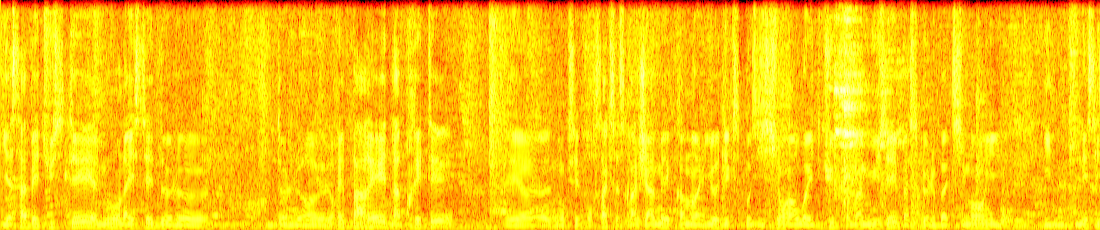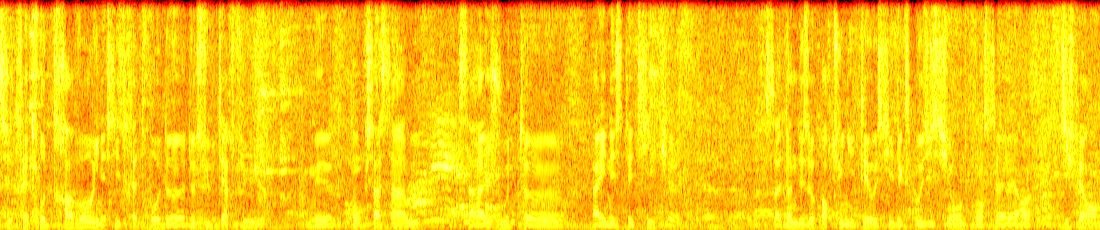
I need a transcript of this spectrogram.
il y a sa vétusté. Nous, on a essayé de le, réparer, de la prêter. Et euh, donc c'est pour ça que ce sera jamais comme un lieu d'exposition, un white cube, comme un musée, parce que le bâtiment, il, nécessiterait trop de travaux, il nécessiterait trop de, subterfuges. Mais donc ça, ça, oui, ça ajoute euh, à une esthétique. Ça donne des opportunités aussi d'exposition, de concerts différents.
